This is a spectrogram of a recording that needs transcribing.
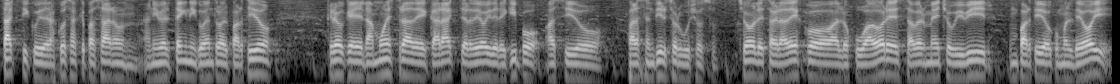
táctico y de las cosas que pasaron a nivel técnico dentro del partido, Creo que la muestra de carácter de hoy del equipo ha sido para sentirse orgulloso. Yo les agradezco a los jugadores haberme hecho vivir un partido como el de hoy,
